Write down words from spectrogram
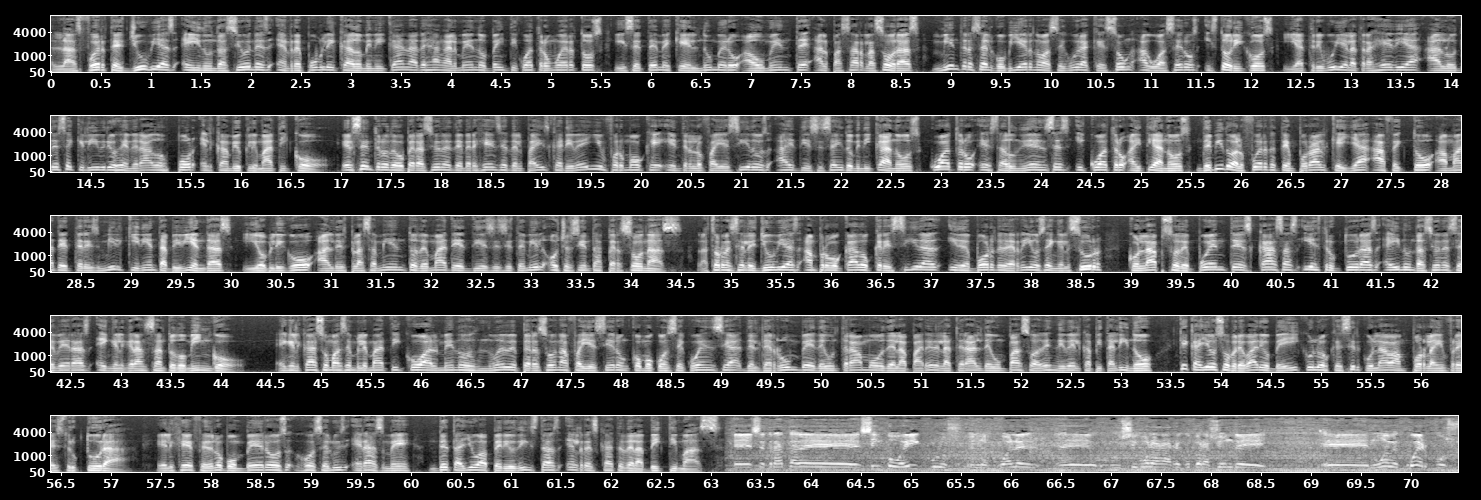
Las fuertes lluvias e inundaciones en República Dominicana dejan al menos 24 muertos y se teme que el número aumente al pasar las horas, mientras el gobierno asegura que son aguaceros históricos y atribuye la tragedia a los desequilibrios generados por el cambio climático. El Centro de Operaciones de Emergencia del país caribeño informó que entre los fallecidos hay 16 dominicanos, 4 estadounidenses y 4 haitianos debido al fuerte temporal que ya afectó a más de 3.500 viviendas y obligó al desplazamiento de más de 17.800 personas. Las torrenciales lluvias han provocado crecidas y desborde de ríos en el sur, colapso de puentes, casas y estructuras e inundaciones severas en el Gran Santo Domingo. En el caso más emblemático, al menos nueve personas fallecieron como consecuencia del derrumbe de un tramo de la pared lateral de un paso a desnivel capitalino que cayó sobre varios vehículos que circulaban por la infraestructura. El jefe de los bomberos, José Luis Erasme, detalló a periodistas el rescate de las víctimas. Eh, se trata de cinco vehículos en los cuales eh, hicimos la recuperación de eh, nueve cuerpos,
